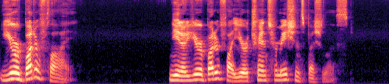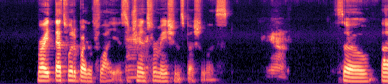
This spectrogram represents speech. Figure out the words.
you're a butterfly. You know you're a butterfly you're a transformation specialist. Right? That's what a butterfly is a transformation specialist. Yeah. so uh,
